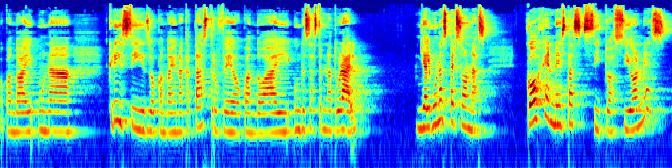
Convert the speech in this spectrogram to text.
O cuando hay una crisis o cuando hay una catástrofe o cuando hay un desastre natural. Y algunas personas cogen estas situaciones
